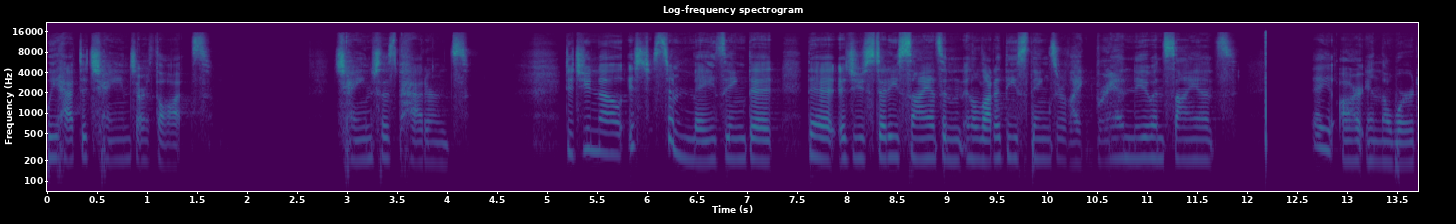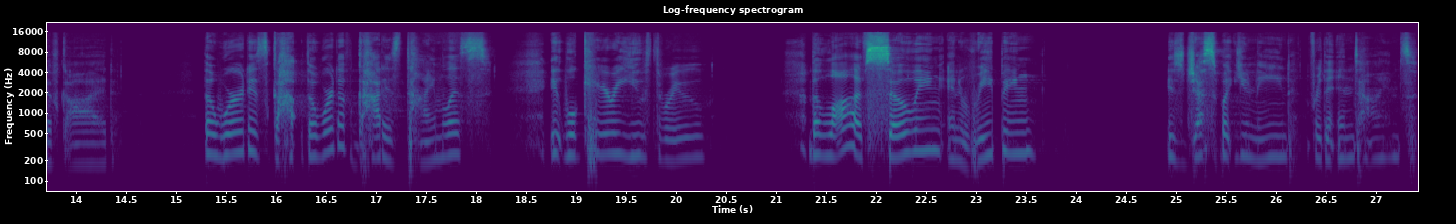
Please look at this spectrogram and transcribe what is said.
We have to change our thoughts, change those patterns. Did you know it's just amazing that, that as you study science, and, and a lot of these things are like brand new in science, they are in the Word of God. The word is God, the word of God is timeless. It will carry you through. The law of sowing and reaping is just what you need for the end times.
